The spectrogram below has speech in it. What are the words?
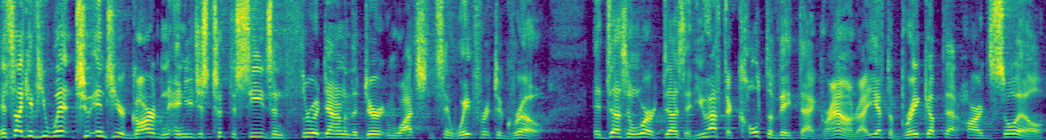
It's like if you went to, into your garden and you just took the seeds and threw it down in the dirt and watched and said, wait for it to grow. It doesn't work, does it? You have to cultivate that ground, right? You have to break up that hard soil.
